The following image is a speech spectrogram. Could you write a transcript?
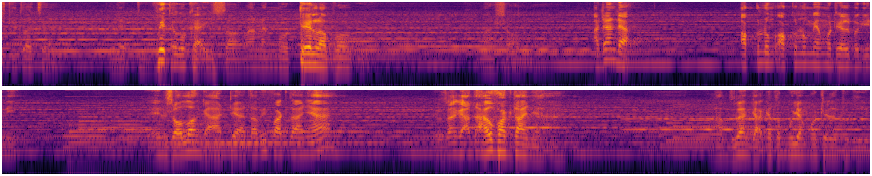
segitu aja. Boleh duit aku gak iso, lanang model apa aku. Masya Allah. Ada enggak oknum-oknum yang model begini? Ya, insya Allah enggak ada, tapi faktanya, ya saya enggak tahu faktanya. Alhamdulillah enggak ketemu yang model begitu.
